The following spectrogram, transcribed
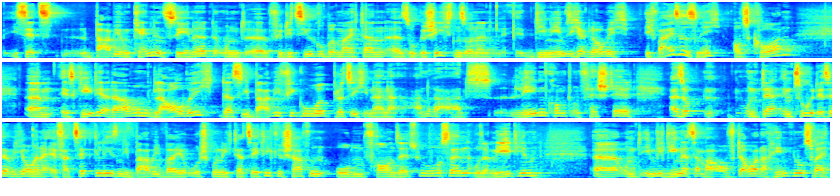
ich setze Barbie und Ken in Szene und äh, für die Zielgruppe mache ich dann äh, so Geschichten, sondern die nehmen sich ja, glaube ich, ich weiß es nicht, aufs Korn. Ähm, es geht ja darum, glaube ich, dass die Barbie-Figur plötzlich in eine andere Art Leben kommt und feststellt, also und da, im Zuge dessen habe ich auch in der FAZ gelesen, die Barbie war ja ursprünglich tatsächlich geschaffen, um Frauen Selbstbewusstsein oder Medien äh, und irgendwie ging das aber auf Dauer nach hinten los, weil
